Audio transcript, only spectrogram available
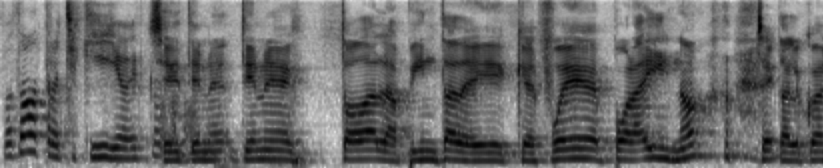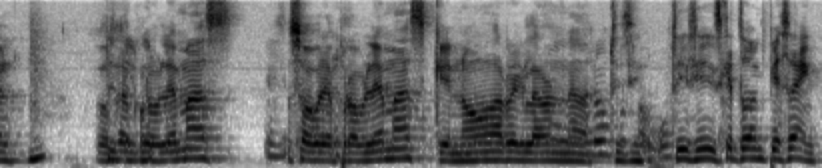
Pues otro chiquillo. Es como, Sí, tiene, tiene toda la pinta de que fue por ahí, ¿no? Sí. Tal cual. O Sí, sea, cual. problemas sobre problemas que no arreglaron No, nada. no. Sí, sí. Sí, sí, es que todo empieza en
